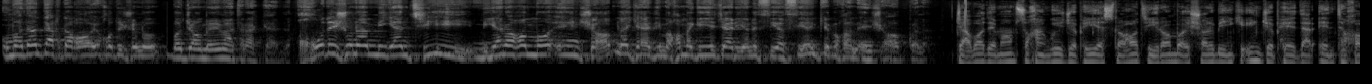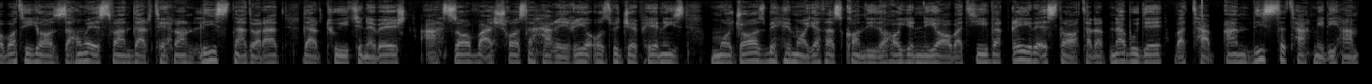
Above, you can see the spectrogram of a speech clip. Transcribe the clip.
اومدن دقدقه های خودشون رو با جامعه مطرح کردن. خودشون هم میگن چی؟ میگن آقا ما انشاب نکردیم. آقا مگه یه جریان سیاسی هن که بخوان انشاب کنن؟ جواد امام سخنگوی جبهه اصلاحات ایران با اشاره به اینکه این جبهه در انتخابات 11 اسفند در تهران لیست ندارد در توییتی نوشت احزاب و اشخاص حقیقی عضو جبهه نیز مجاز به حمایت از کاندیداهای نیابتی و غیر اصلاح طلب نبوده و طبعا لیست تحمیلی هم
